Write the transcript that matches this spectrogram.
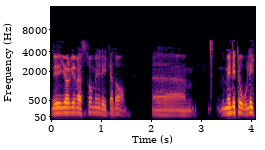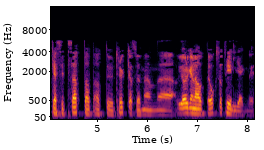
Det är Jörgen Westholm är likadan. Eh, uh, de är lite olika i sitt sätt att, att uttrycka sig men uh, Jörgen är alltid också tillgänglig.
